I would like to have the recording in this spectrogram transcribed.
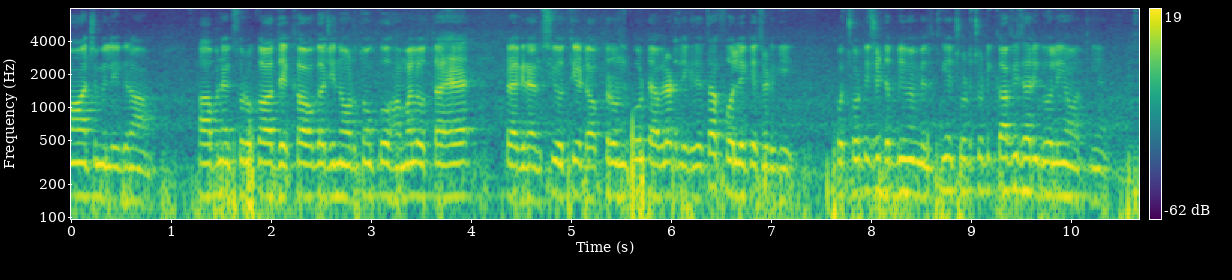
पाँच मिलीग्राम आपने अक्सर का देखा होगा, जिन औरतों को हमल होता है प्रेगनेंसी होती है डॉक्टर उनको टैबलेट लिख देता है फोलिक एसिड की। वो छोटी सी डब्बी में मिलती हैं छोटी छोटी काफ़ी सारी गोलियाँ होती हैं।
